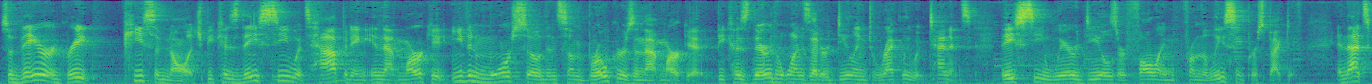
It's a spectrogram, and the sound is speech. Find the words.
So they are a great piece of knowledge because they see what's happening in that market even more so than some brokers in that market because they're the ones that are dealing directly with tenants. They see where deals are falling from the leasing perspective. And that's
